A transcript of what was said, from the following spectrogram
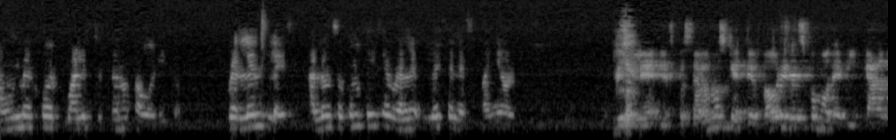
aún mejor, ¿cuál es su tono favorito? Relentless. Alonso, ¿cómo se dice relentless en español? Pues sabemos que devoted es como dedicado.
